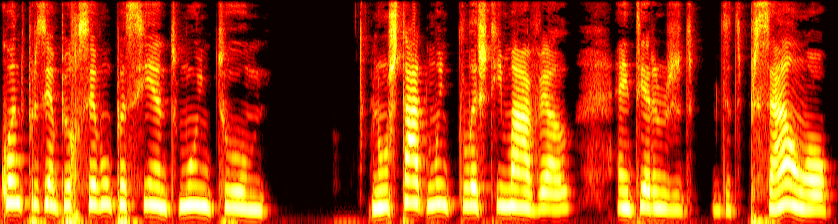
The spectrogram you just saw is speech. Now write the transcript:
quando, por exemplo, eu recebo um paciente muito num estado muito lastimável em termos de, de depressão ou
